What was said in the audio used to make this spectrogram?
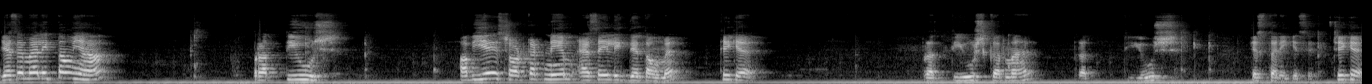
जैसे मैं लिखता हूँ यहाँ, प्रत्यूष। अब ये शॉर्टकट नेम ऐसे ही लिख देता हूँ मैं, ठीक है? प्रत्यूष करना है, प्रत्यूष, इस तरीके से, ठीक है?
